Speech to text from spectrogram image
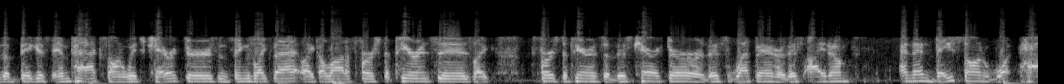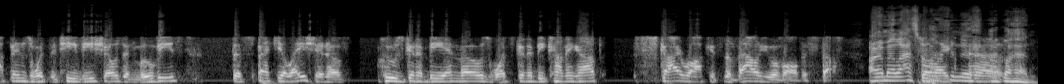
the biggest impacts on which characters and things like that. Like a lot of first appearances, like first appearance of this character or this weapon or this item. And then based on what happens with the TV shows and movies, the speculation of who's going to be in those, what's going to be coming up, skyrockets the value of all this stuff. All right, my last So, like, question is. uh, oh, go ahead.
